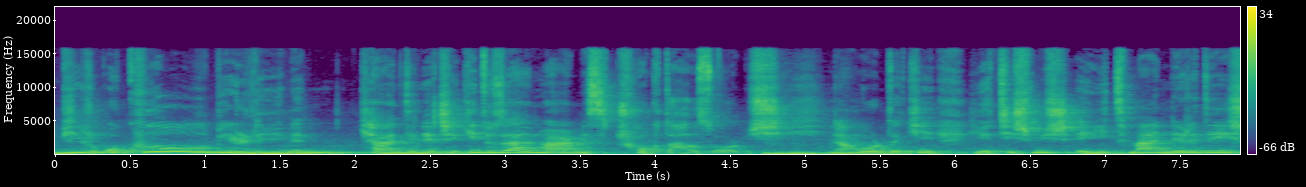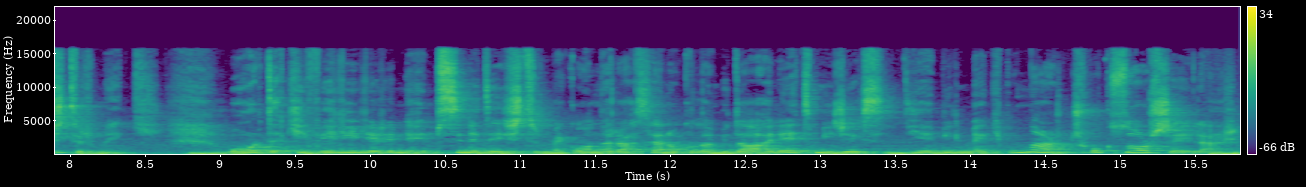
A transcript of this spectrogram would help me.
bir okul birliğinin kendine çeki düzen vermesi çok daha zor bir şey. Yani oradaki yetişmiş eğitmenleri değiştirmek, Oradaki velilerin hepsini değiştirmek, onlara sen okula müdahale etmeyeceksin diyebilmek bunlar çok zor şeyler.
